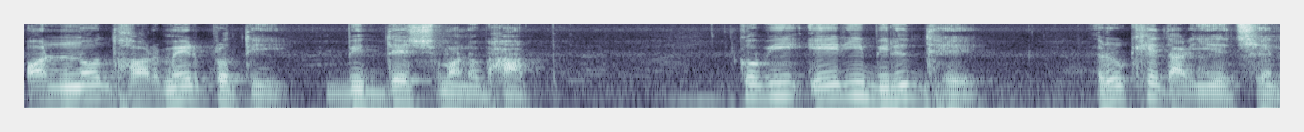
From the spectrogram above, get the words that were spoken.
অন্য ধর্মের প্রতি বিদ্বেষ মনোভাব। কবি এরই বিরুদ্ধে রুখে দাঁড়িয়েছেন।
